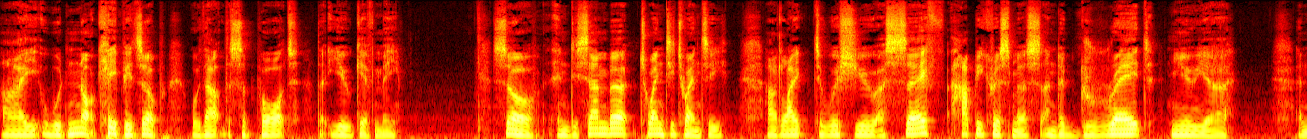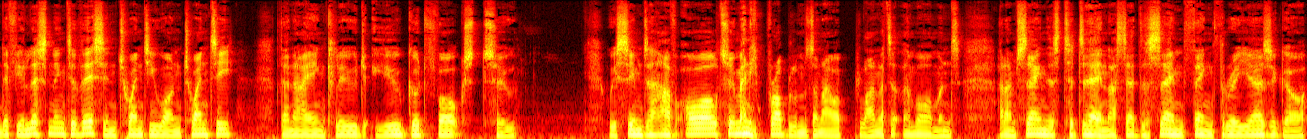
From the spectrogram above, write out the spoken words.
I would not keep it up without the support that you give me. So, in December 2020, I'd like to wish you a safe, happy Christmas and a great new year. And if you're listening to this in 2120, then I include you good folks too. We seem to have all too many problems on our planet at the moment, and I'm saying this today, and I said the same thing three years ago,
